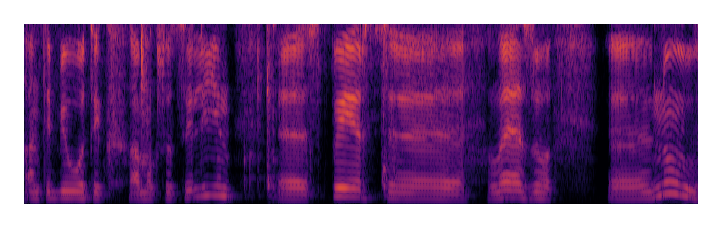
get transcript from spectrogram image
антибіотик амоксоцилін, е, спирт, е, лезо. Е, Ну,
